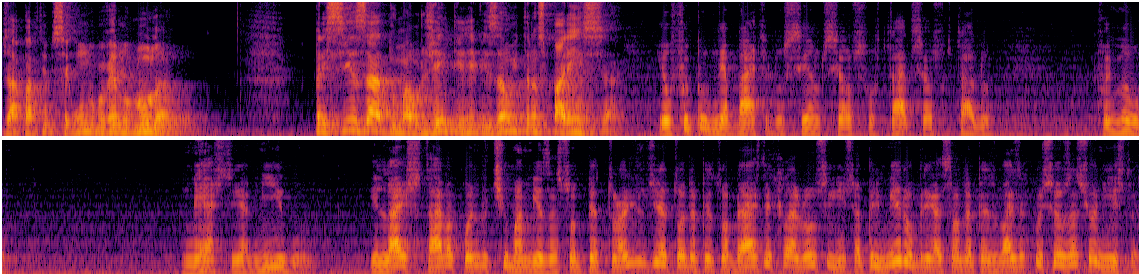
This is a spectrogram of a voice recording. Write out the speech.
já a partir do segundo governo Lula, precisa de uma urgente revisão e transparência eu fui para um debate no centro Celso Furtado. Celso Furtado foi meu mestre e amigo. E lá estava quando tinha uma mesa sobre petróleo o diretor da Petrobras declarou o seguinte, a primeira obrigação da Petrobras é com os seus acionistas.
